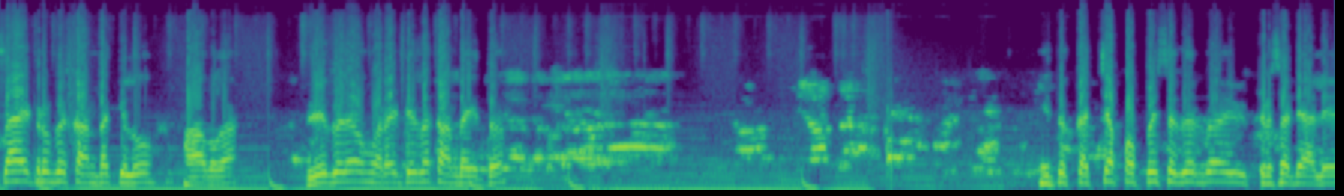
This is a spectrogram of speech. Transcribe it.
साठ रुपये कांदा किलो. हा बघा वेगवेगळ्या व्हरायटीचा कांदा इथं. इथं कच्च्या पपई सगळं विक्रीसाठी आले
